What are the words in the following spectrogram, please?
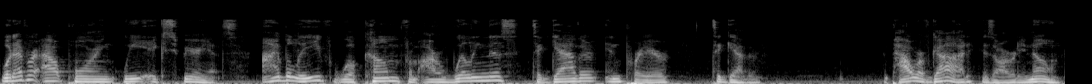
Whatever outpouring we experience, I believe will come from our willingness to gather in prayer together. The power of God is already known.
